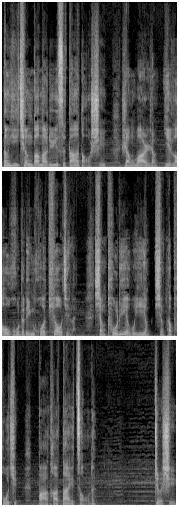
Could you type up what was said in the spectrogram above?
当一枪把玛丽约斯打倒时，让瓦尔让以老虎的灵活跳进来。像扑猎物一样向他扑去，把他带走了。这时，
